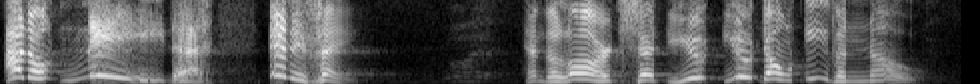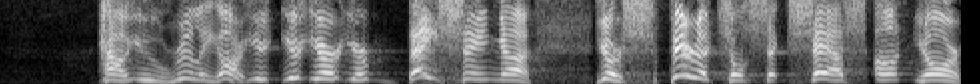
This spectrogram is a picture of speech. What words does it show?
I don't need uh, anything. And the Lord said, You, you don't even know how you really are. You, are you're, you're basing uh, your spiritual success on your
